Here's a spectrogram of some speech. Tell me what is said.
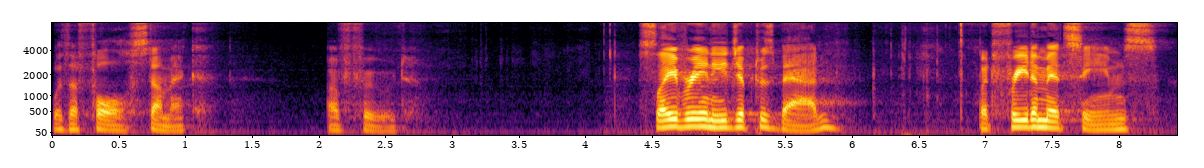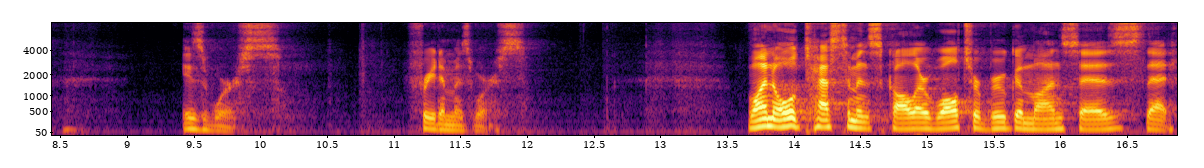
with a full stomach of food. Slavery in Egypt was bad. But freedom, it seems, is worse. Freedom is worse. One Old Testament scholar, Walter Brueggemann, says that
